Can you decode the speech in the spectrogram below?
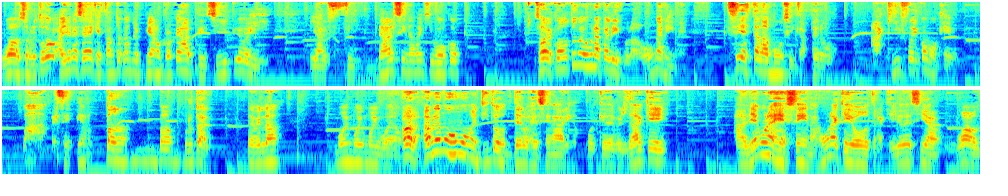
Wow, sobre todo hay una escena que están tocando el piano, creo que es al principio y, al final, si no me equivoco. ¿Sabes? Cuando tú ves una película o un anime, sí está la música, pero aquí fue como que, ¡bam! Ese piano, ¡bam! ¡bam! Brutal. De verdad, muy, muy, muy bueno. Ahora, hablemos un momentito de los escenarios, porque de verdad que habían unas escenas, una que otra, que yo decía, wow,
